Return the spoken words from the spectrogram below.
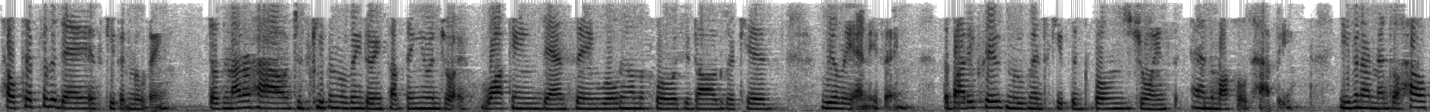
Health tip for the day is keep it moving. Doesn't matter how, just keep it moving doing something you enjoy. Walking, dancing, rolling on the floor with your dogs or kids, really anything. The body craves movement to keep the bones, joints, and muscles happy. Even our mental health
